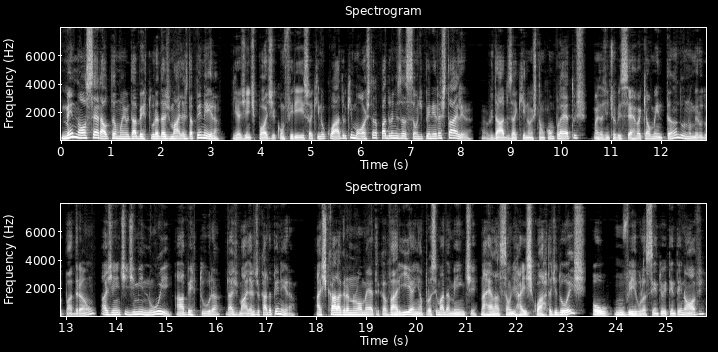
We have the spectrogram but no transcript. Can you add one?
menor será o tamanho da abertura das malhas da peneira. E a gente pode conferir isso aqui no quadro que mostra a padronização de peneiras Tyler. Os dados aqui não estão completos, mas a gente observa que aumentando o número do padrão, a gente diminui a abertura das malhas de cada peneira. A escala granulométrica varia em aproximadamente na relação de raiz quarta de 2, ou 1,189,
